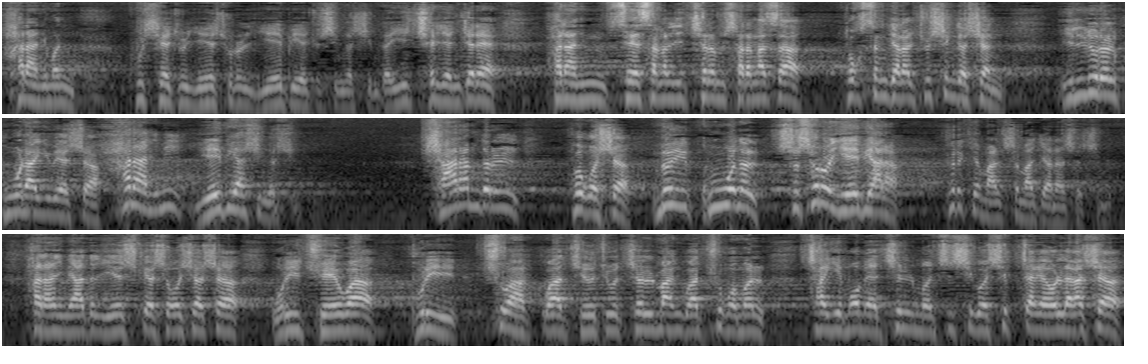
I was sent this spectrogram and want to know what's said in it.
하나님은 구세주 예수를 예비해 주신 것입니다. 2000년 전에 하나님 세상을 이처럼 사랑하사 독생자를 주신 것은 인류를 구원하기 위해서 하나님이 예비하신 것입니다. 사람들을 보고서 너희 구원을 스스로 예비하라. 그렇게 말씀하지 않으셨습니다. 하나님의 아들 예수께서 오셔서 우리 죄와 불의, 추악과 저주, 절망과 죽음을 자기 몸에 짊어지시고 십자가에 올라가셔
